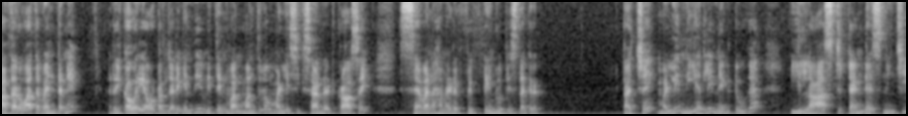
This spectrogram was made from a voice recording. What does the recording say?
ఆ తర్వాత వెంటనే రికవరీ అవటం జరిగింది. విత్ ఇన్ వన్ మంత్లో మళ్ళీ సిక్స్ హండ్రెడ్ క్రాస్ అయ్యి సెవెన్ హండ్రెడ్ ఫిఫ్టీన్ రూపీస్ దగ్గర టచ్ అయ్యి మళ్ళీ నియర్లీ నెగిటివ్గా ఈ లాస్ట్ టెన్ డేస్ నుంచి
